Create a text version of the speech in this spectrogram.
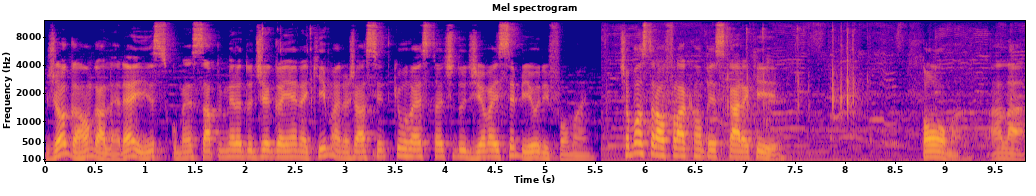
Jogão, galera. É isso. Começar a primeira do dia ganhando aqui, mano. Eu já sinto que o restante do dia vai ser beautiful, mano. Deixa eu mostrar o flacão pra esse cara aqui. Toma. Olha lá.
